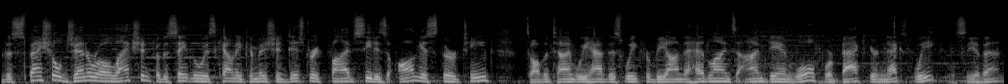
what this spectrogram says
you. The special general election for the St. Louis County Commission District 5 seat is August 13th. It's all the time we have this week for Beyond the Headlines. I'm Dan Wolf. We're back here next week. We'll see you then.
